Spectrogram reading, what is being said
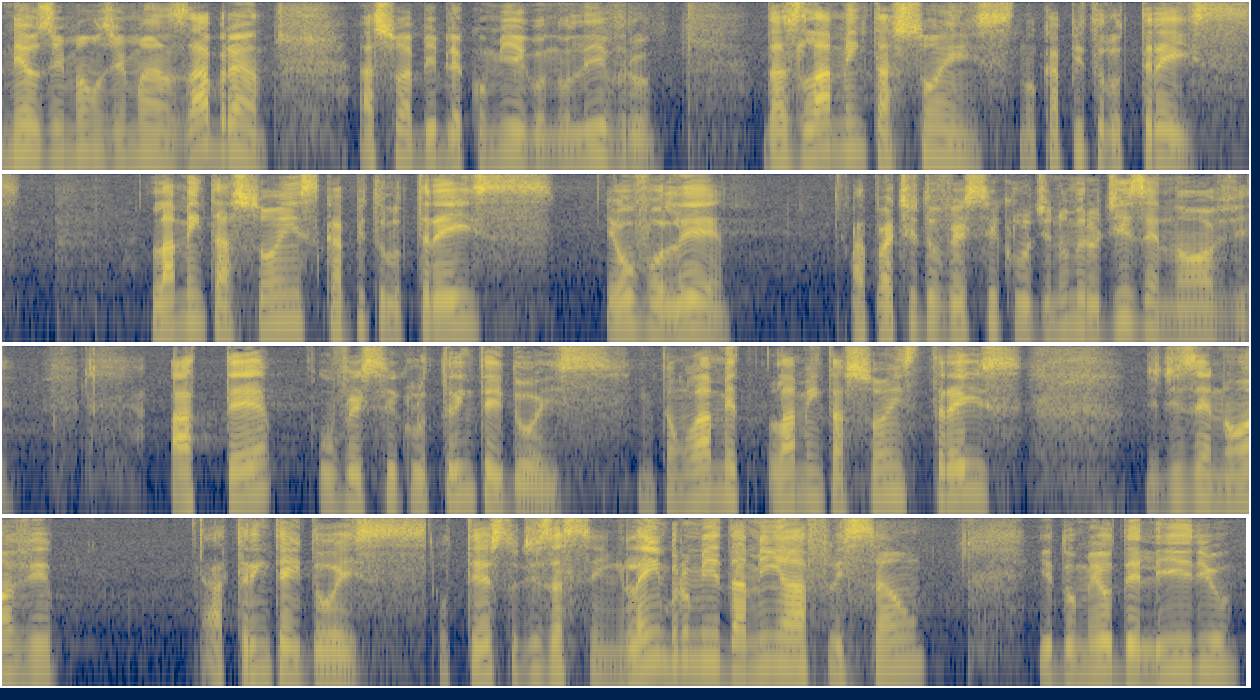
Meus irmãos e irmãs, abra a sua Bíblia comigo no livro das Lamentações, no capítulo 3. Lamentações, capítulo 3. Eu vou ler a partir do versículo de número 19 até o versículo 32. Então, Lamentações 3, de 19 a 32. O texto diz assim: Lembro-me da minha aflição e do meu delírio,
